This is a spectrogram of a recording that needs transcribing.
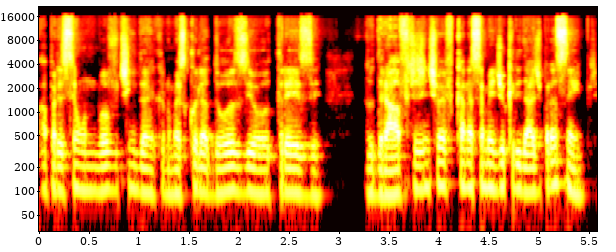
aparecer um novo Tim Duncan numa escolha 12 ou 13 do draft, a gente vai ficar nessa mediocridade para sempre.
